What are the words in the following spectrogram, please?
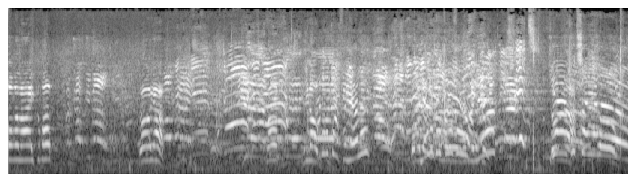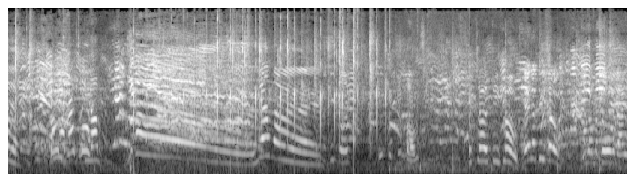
En naar voren wij, kom op! Zo ja! Kom! Milan! Kom op, van Jelle! Kom maar Jelle, kom maar Jelle, Ja, goed zo, Jelle! Kom maar, terug! Milan! Jammer! Goed zo. Rennen Tigo! Milan naar voren wij.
